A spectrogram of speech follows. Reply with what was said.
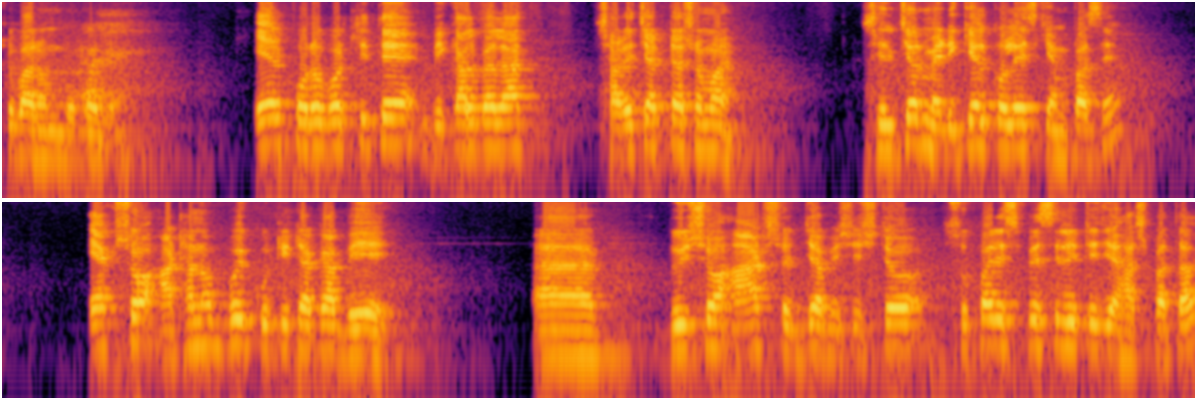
শুভারম্ভ করবেন। এর পরবর্তীতে বিকালবেলা সাড়ে চারটার সময় শিলচর মেডিকেল কলেজ ক্যাম্পাসে একশো আটানব্বই কোটি টাকা ব্যয়ে দুইশো আট শয্যা বিশিষ্ট সুপার স্পেশালিটি যে হাসপাতাল,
